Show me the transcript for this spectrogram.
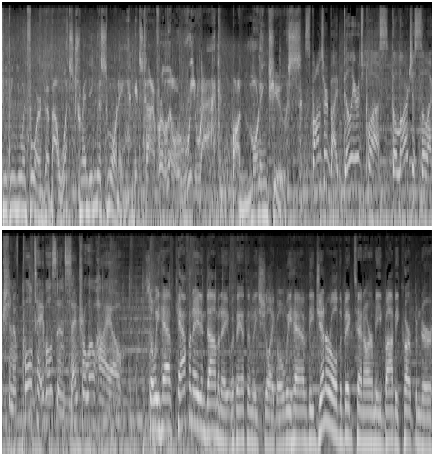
Keeping you informed about what's trending this morning. It's time for a little re-rack on Morning Juice. Sponsored by Billiards Plus, the largest selection of pool tables in Central Ohio. So we have Caffeinate and Dominate with Anthony Schlegel. We have the General of the Big Ten Army, Bobby Carpenter.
